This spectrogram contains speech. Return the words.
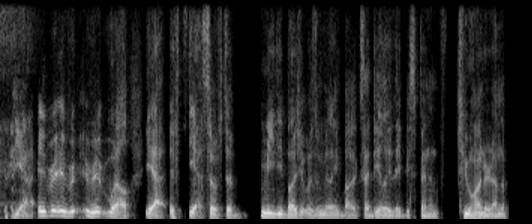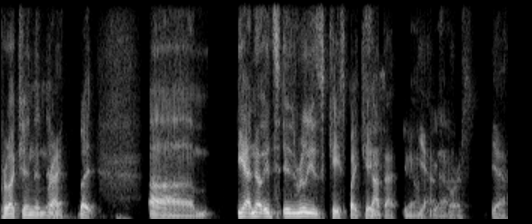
yeah. It, well, yeah. If yeah, so if the media budget was a million bucks, ideally they'd be spending two hundred on the production, and right. But um, yeah, no, it's it really is case by case. It's not that, you know. Yeah, yeah, of course. Yeah.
